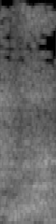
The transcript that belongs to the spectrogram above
for.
